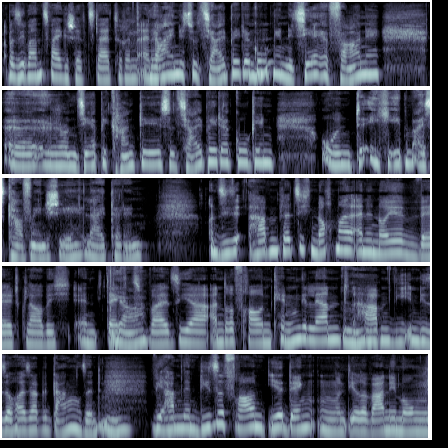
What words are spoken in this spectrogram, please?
Aber Sie waren zwei Geschäftsleiterinnen. Eine ja, eine Sozialpädagogin, mhm. eine sehr erfahrene, äh, schon sehr bekannte Sozialpädagogin und ich eben als kaufmännische Leiterin. Und Sie haben plötzlich nochmal eine neue Welt, glaube ich, entdeckt, ja. weil Sie ja andere Frauen kennengelernt mhm. haben, die in diese Häuser gegangen sind. Mhm. Wie haben denn diese Frauen ihr Denken und ihre Wahrnehmung,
